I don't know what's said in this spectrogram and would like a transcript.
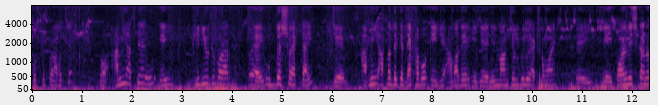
প্রস্তুত করা হচ্ছে। তো আমি আজকে এই ভিডিওটি করার উদ্দেশ্য একটাই যে আমি আপনাদেরকে দেখাবো এই যে আমাদের এই যে নির্মাঞ্চলগুলো এক সময় এই এই পয় নিষ্কানো,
